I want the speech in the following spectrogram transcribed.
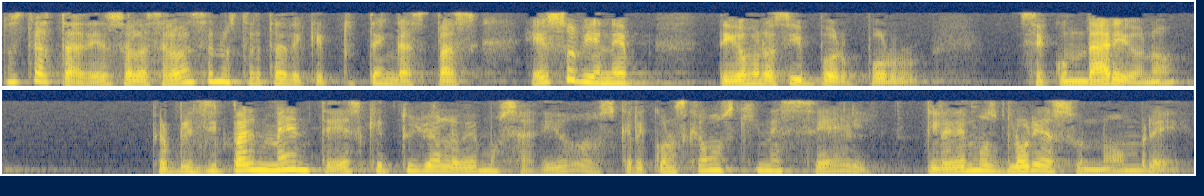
No se trata de eso, la alabanzas no se trata de que tú tengas paz. Eso viene, digámoslo así, por, por secundario, ¿no? Pero principalmente es que tú y yo vemos a Dios, que reconozcamos quién es Él, que le demos gloria a su nombre.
